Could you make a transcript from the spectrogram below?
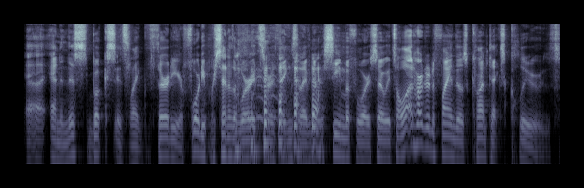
Uh, and in this books, it's like 30 or 40% of the words are things that I've never seen before. So it's a lot harder to find those context clues.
